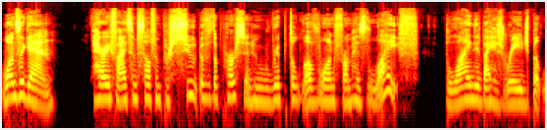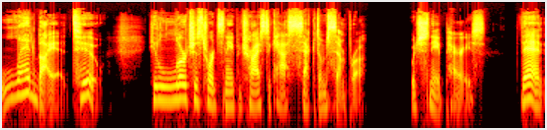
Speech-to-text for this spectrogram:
Once again, Harry finds himself in pursuit of the person who ripped a loved one from his life, blinded by his rage, but led by it too. He lurches towards Snape and tries to cast Sectumsempra, which Snape parries. Then,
